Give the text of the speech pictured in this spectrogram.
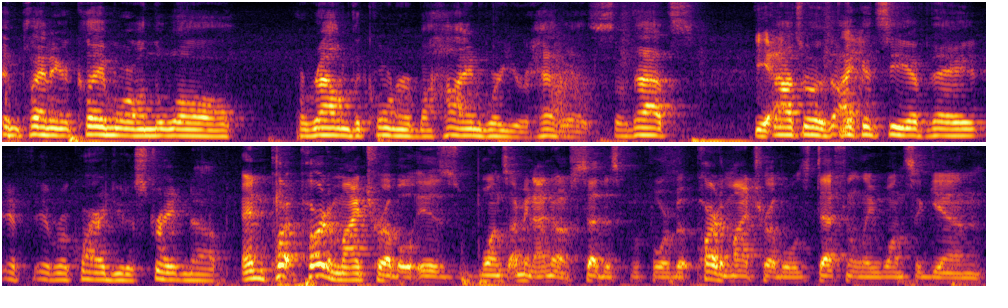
and planting a claymore on the wall around the corner behind where your head is. So that's yeah. that's what was, I could see if they if it required you to straighten up. And part part of my trouble is once. I mean, I know I've said this before, but part of my trouble is definitely once again.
